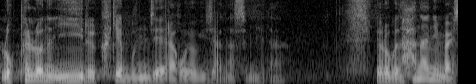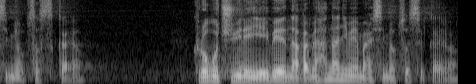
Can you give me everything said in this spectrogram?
록펠러는 이 일을 크게 문제라고 여기지 않았습니다. 여러분, 하나님 말씀이 없었을까요? 그러고 주일에 예배에 나가면 하나님의 말씀이 없었을까요?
